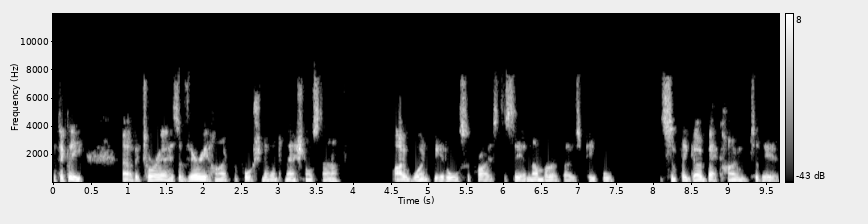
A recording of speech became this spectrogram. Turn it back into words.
particularly uh, Victoria has a very high proportion of international staff. I won't be at all surprised to see a number of those people simply go back home to their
